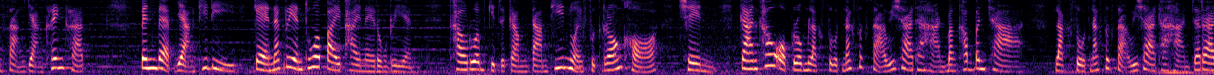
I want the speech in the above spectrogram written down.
ำสั่งอย่างเคร่งครัด เป็นแบบอย่างที่ดีแก่นักเรียนทั่วไปภายในโรงเรียน เข้าร่วมกิจกรรมตามที่หน่วยฝึกร้องขอ เช่น การเข้าอบรมหลักสูตรนักศึกษาวิชาทหารบังคับบัญชา หลักสูตรนักศึกษาวิชาทหารจรา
